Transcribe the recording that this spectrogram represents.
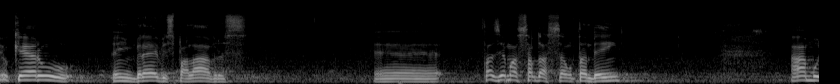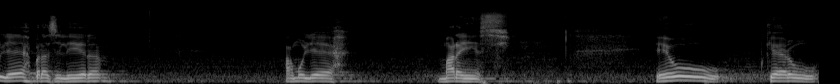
Eu quero, em breves palavras, é, fazer uma saudação também à mulher brasileira, à mulher maranhense. Eu quero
